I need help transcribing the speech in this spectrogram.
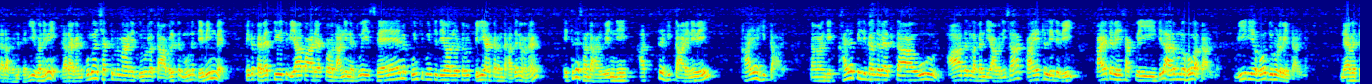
දරා ගන්න බැරිව නෙමෙයි දරා ගන්න පුළුවන් ශක්ති ප්‍රමාණයේ දුර්වලතාවලට මුහුණ දෙමින්ම මේක පැවැත්විය යුතු ව්‍යාපාරයක් බව දන්නේ නැතුව ඒ සෑම පුංචි පුංචි දේවල් වලටම පිළියම් කරන්න හදනවනම් එතන සඳහන් වෙන්නේ අත්ත හිතාය නෙවෙයි කය හිතාය. තමන්ගේ කය පිළිබඳව ඇත්තා වූ ආදර ලැබෙන්දියාව නිසා කයට ලෙඩ වෙයි. කයට වෙහසක් වෙයි කියලා අරමුණ හෝ අතාරිනවා. වීර්ය හෝ දුර්වල වෙන්න ආරිනවා. නැවත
